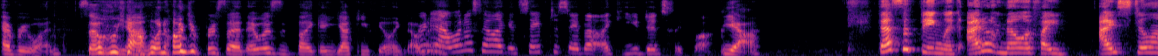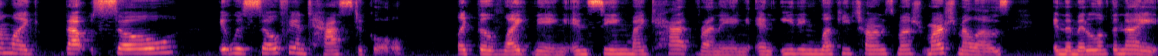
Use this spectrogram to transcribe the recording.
everyone so yeah, Yeah. 100% it was like a yucky feeling down Brittany, there I want to say like it's safe to say that like you did sleepwalk. yeah that's the thing like i don't know if i i still am like that was so it was so fantastical like the lightning and seeing my cat running and eating lucky charms mush- marshmallows in the middle of the night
